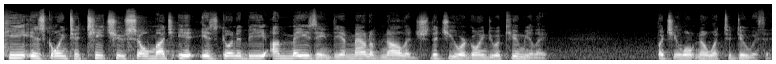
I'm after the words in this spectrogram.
He is going to teach you so much. It is going to be amazing the amount of knowledge that you are going to accumulate, but you won't know what to do with it.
